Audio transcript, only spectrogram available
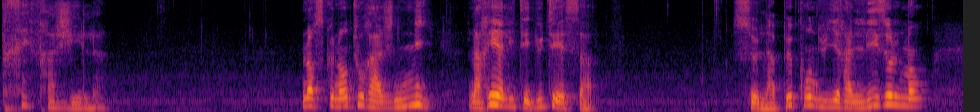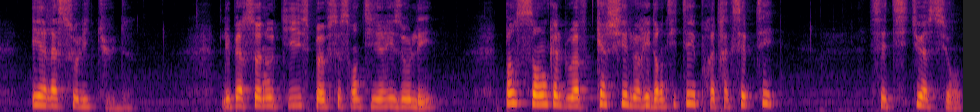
très fragile. Lorsque l'entourage nie la réalité du TSA, cela peut conduire à l'isolement et à la solitude les personnes autistes peuvent se sentir isolées, pensant qu'elles doivent cacher leur identité pour être acceptées. Cette situation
